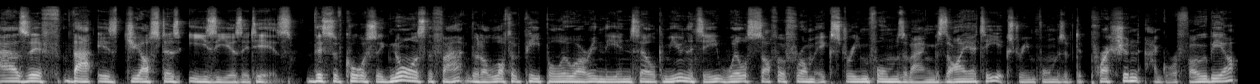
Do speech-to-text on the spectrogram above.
as if that is just as easy as it is. This of course ignores the fact that a lot of people who are in the incel community will suffer from extreme forms of anxiety, extreme forms of depression, agoraphobia,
